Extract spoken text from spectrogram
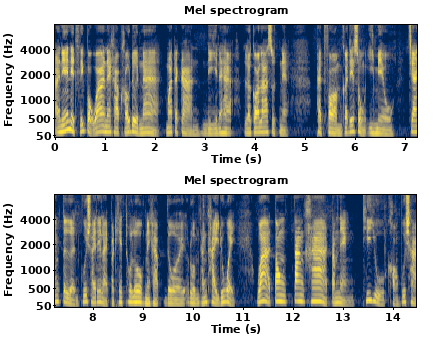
อันนี้ Netflix บอกว่านะครับเขาเดินหน้ามาตรการนี้นะฮะ แล้วก็ล่าสุดเนี่ยแพลตฟอร์มก็ได้ส่งอีเมล แจ้งเตือนผู้ใช้ได้หลายประเทศทั่วโลกนะครับ โดยรวมทั้งไทยด้วย ว่าต้องตั้งค่าตำแหน่งที่อยู่ของผู้ใช้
